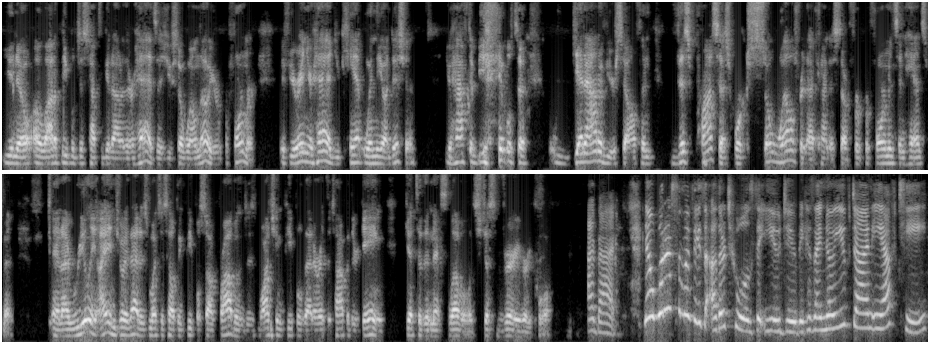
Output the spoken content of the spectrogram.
you know, a lot of people just have to get out of their heads, as you so well know. You're a performer. If you're in your head, you can't win the audition. You have to be able to get out of yourself. And this process works so well for that kind of stuff, for performance enhancement. And I really, I enjoy that as much as helping people solve problems, is watching people that are at the top of their game get to the next level. It's just very, very cool. I bet. Now, what are some of these other tools that you do? Because I know you've done EFT.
